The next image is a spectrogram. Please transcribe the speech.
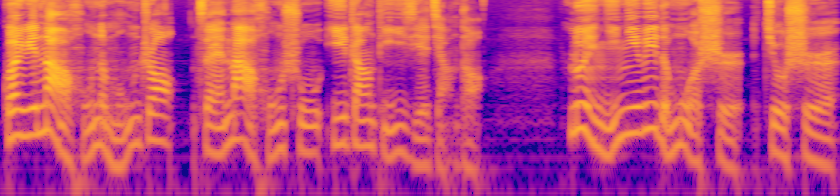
关于纳洪的蒙召，在纳洪书一章第一节讲到，论尼尼微的末世，就是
